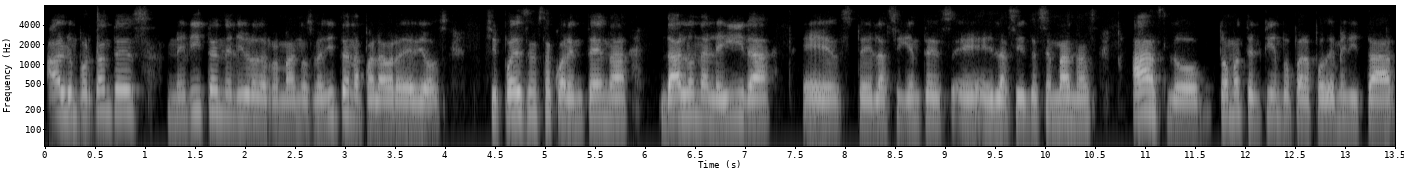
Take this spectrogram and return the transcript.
ah, lo importante es medita en el libro de Romanos, medita en la palabra de Dios. Si puedes en esta cuarentena, dale una leída este, las, siguientes, eh, las siguientes semanas, hazlo, tómate el tiempo para poder meditar,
